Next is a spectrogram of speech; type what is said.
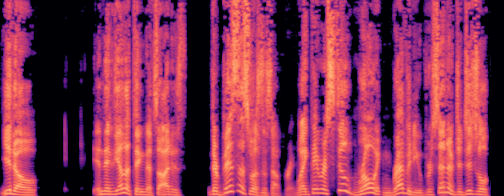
you know. And then the other thing that's odd is their business wasn't suffering. Like they were still growing revenue percentage of digital,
